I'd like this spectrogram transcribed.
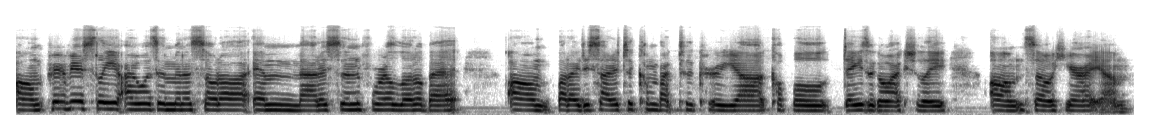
Um, previously, I was in Minnesota and Madison for a little bit. Um, but I decided to come back to Korea a couple days ago, actually. Um, so here I am.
